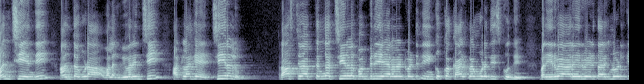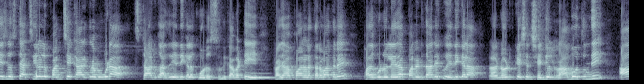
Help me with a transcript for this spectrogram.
మంచి ఏంది? అంతా కూడా వాళ్ళకి వివరించి అట్లాగే చీరలు. రాష్ట్ర వ్యాప్తంగా చీరలు పంపిణీ చేయాలన్నటువంటిది ఇంకొక కార్యక్రమం కూడా తీసుకుంది. మరి ఇరవై ఆరు ఇరవై ఏడు తారీఖు నోటిఫికేషన్ వస్తే ఆ చీరలు పంచే కార్యక్రమం కూడా స్టార్ట్ కాదు. ఎన్నికల కోడ్ వస్తుంది. కాబట్టి ప్రజాపాలన తర్వాతనే పదకొండు లేదా పన్నెండు తారీఖు ఎన్నికల నోటిఫికేషన్ షెడ్యూల్ రాబోతుంది. ఆ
